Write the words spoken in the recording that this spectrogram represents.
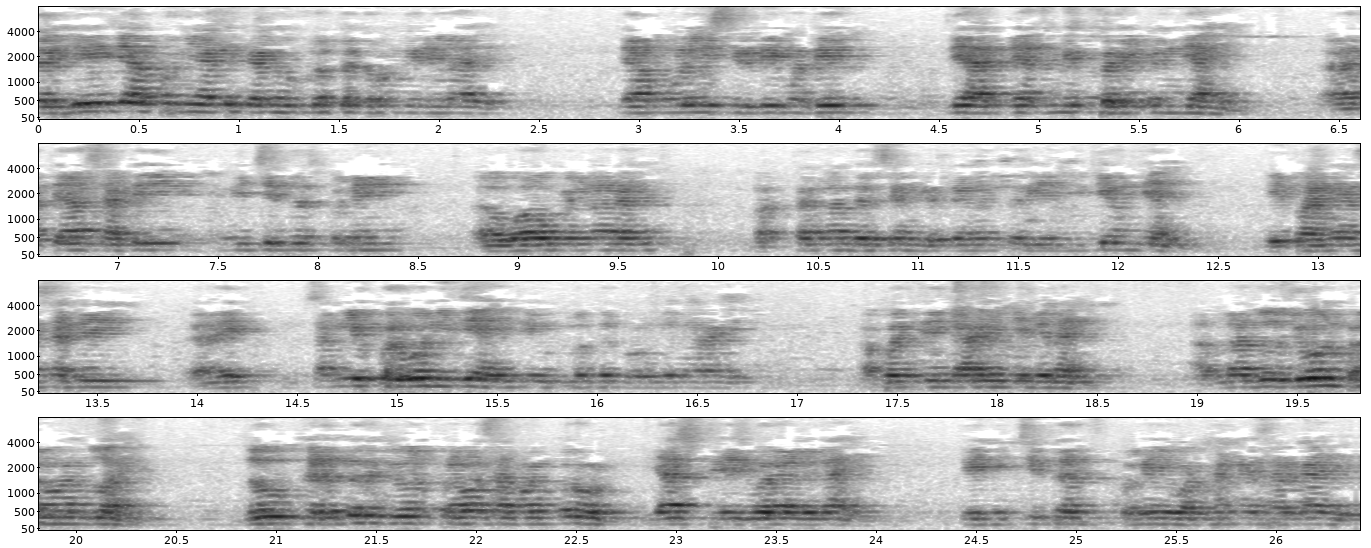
तर हे जे आपण या ठिकाणी उपलब्ध करून दिलेलं आहे त्यामुळे शिर्डीमधील जे आध्यात्मिक पर्यटन जे आहे त्यासाठी निश्चितचपणे वाव मिळणार आहे. भक्तांना दर्शन घेतल्यानंतर हे म्युझियम जे आहे हे पाहण्यासाठी एक चांगली पर्वणी जी आहे ते उपलब्ध करून देणार आहे. आपण जे कार्य केलेलं आहे आपला जो जीवन प्रवास जो आहे जो खर तर जीवन प्रवास आपण करून या स्टेजवर आलेला आहे ते निश्चितचपणे वाखाणण्यासारखं आहे.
